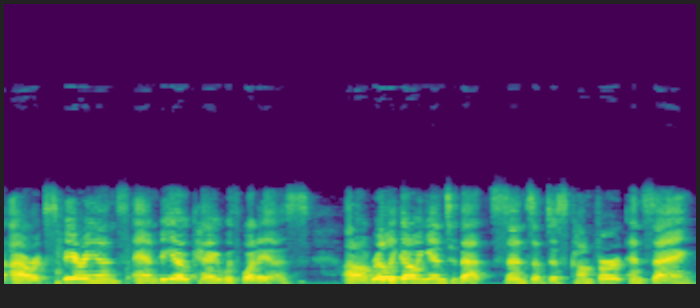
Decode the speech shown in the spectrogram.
our experience and be okay with what is? Uh, really going into that sense of discomfort and saying,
